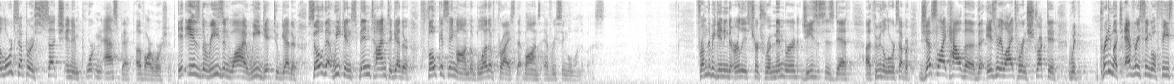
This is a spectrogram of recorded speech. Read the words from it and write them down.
The Lord's Supper is such an important aspect of our worship. It is the reason why we get together, so that we can spend time together focusing on the blood of Christ that bonds every single one of us. From the beginning, the earliest church remembered Jesus' death uh, through the Lord's Supper, just like how the, the Israelites were instructed with pretty much every single feast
